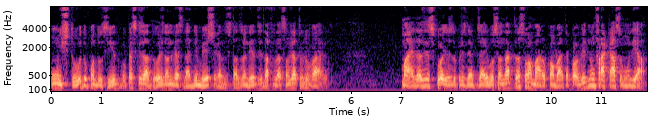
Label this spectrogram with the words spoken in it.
um estudo conduzido por pesquisadores da Universidade de Michigan, nos Estados Unidos, e da Fundação Getúlio Vargas. Mas as escolhas do presidente Jair Bolsonaro transformaram o combate à Covid num fracasso mundial.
